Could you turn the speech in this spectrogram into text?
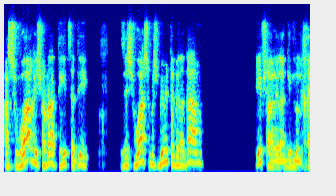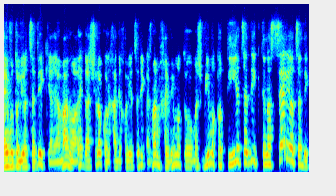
השבועה הראשונה, תהי צדיק, זה שבועה שמשביעים את הבן אדם, אי אפשר הרי להגיד לו, לחייב אותו להיות צדיק, כי הרי אמרנו הרגע שלא כל אחד יכול להיות צדיק, אז מה, מחייבים אותו, משביעים אותו, תהיה צדיק, תנסה להיות צדיק,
